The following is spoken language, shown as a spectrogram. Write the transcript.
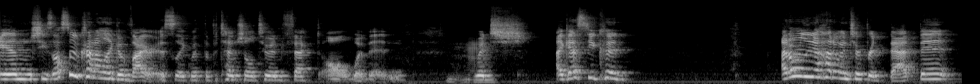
and she's also kind of like a virus, like with the potential to infect all women, Mhm. which I guess you could. I don't really know how to interpret that bit,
